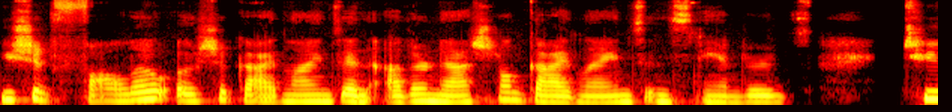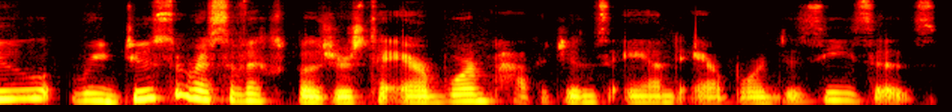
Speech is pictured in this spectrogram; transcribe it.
You should follow OSHA guidelines and other national guidelines and standards to reduce the risk of exposures to airborne pathogens and airborne diseases.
